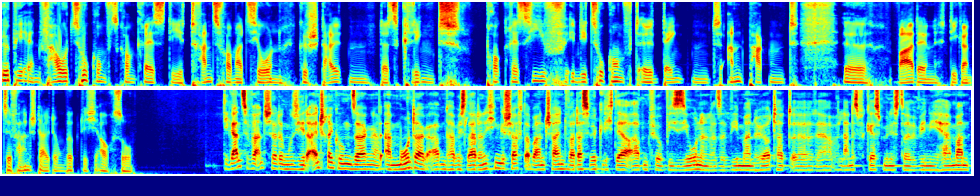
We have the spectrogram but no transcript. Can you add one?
ÖPNV-Zukunftskongress, die Transformation gestalten. Das klingt progressiv in die Zukunft äh, denkend, anpackend. Äh, war denn die ganze Veranstaltung wirklich auch so? Die ganze Veranstaltung muss ich mit Einschränkungen sagen. Am Montagabend habe ich es leider nicht hingeschafft, aber anscheinend war das wirklich der Abend für Visionen. Also wie man hört hat, äh, der Landesverkehrsminister Winnie Herrmann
